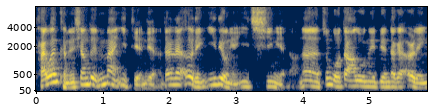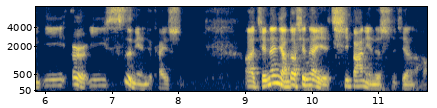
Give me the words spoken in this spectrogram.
台湾可能相对慢一点点大概在二零一六年、一七年啊，那中国大陆那边大概二零一二、一四年就开始，啊，简单讲到现在也七八年的时间了哈。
